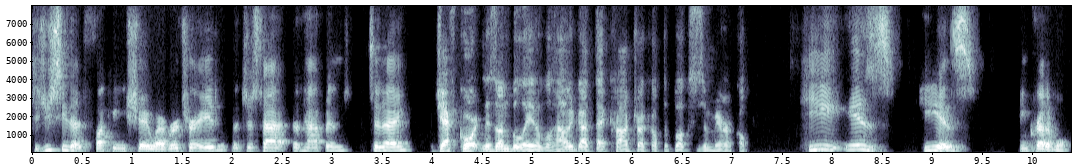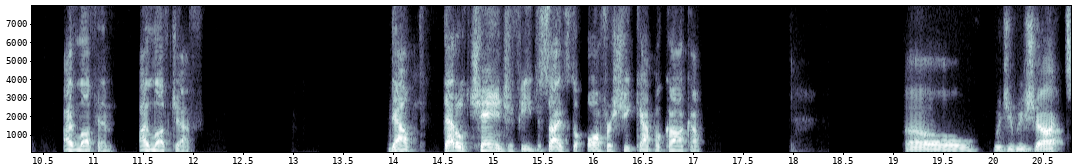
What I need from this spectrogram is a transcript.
did you see that fucking Shea Weber trade that just ha- that happened today? Jeff Gorton is unbelievable. How he got that contract off the books is a miracle. He is he is incredible. I love him. I love Jeff. Now that'll change if he decides to offer sheet Kapokaka. Oh, would you be shocked?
